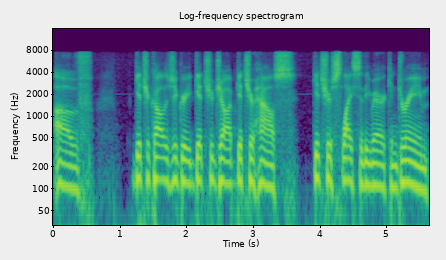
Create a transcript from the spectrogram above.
of get your college degree, get your job, get your house, get your slice of the American dream,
